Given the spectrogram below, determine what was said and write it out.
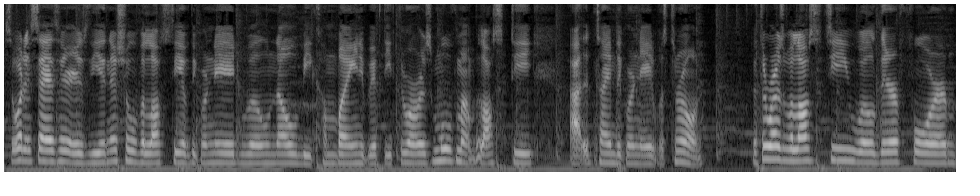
So what it says here is the initial velocity of the grenade will now be combined with the thrower's movement velocity at the time the grenade was thrown. The thrower's velocity will therefore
